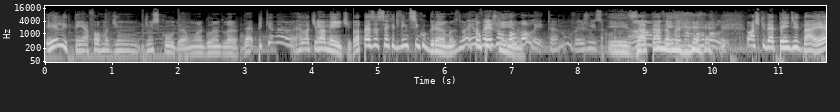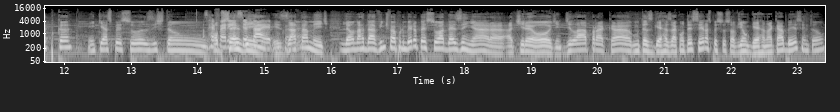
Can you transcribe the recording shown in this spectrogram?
ele tem a forma de um, de um escudo, é uma glândula é, pequena relativamente. É. Ela pesa cerca de 25 gramas, não é eu tão pequeno. Eu vejo uma borboleta, não vejo um escudo Exatamente. não, eu vejo uma borboleta. eu acho que depende da época em que as pessoas estão as referências observando. da época, né? Exatamente. Né? Leonardo da Vinci foi a primeira pessoa a desenhar a, a tireoide. De lá para cá, muitas guerras aconteceram terceira, as pessoas só viam guerra na cabeça, então.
